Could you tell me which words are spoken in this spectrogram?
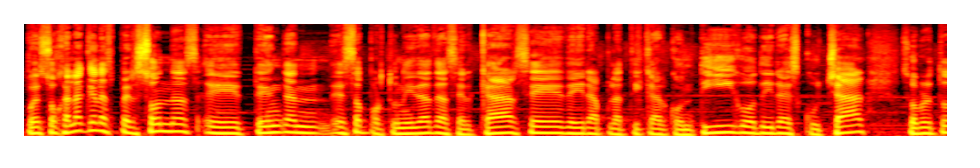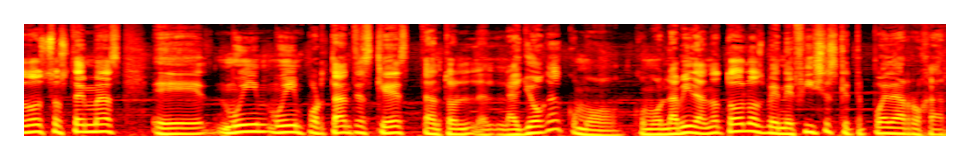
pues ojalá que las personas eh, tengan esta oportunidad de acercarse, de ir a platicar contigo, de ir a escuchar, sobre todo estos temas eh, muy, muy importantes que es tanto la, la yoga como, como la vida, ¿no? Todos los beneficios que te puede arrojar.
